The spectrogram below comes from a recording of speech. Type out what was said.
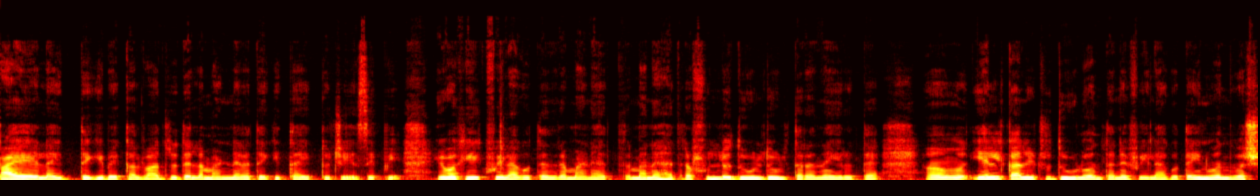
ಪಾಯ ಎಲ್ಲ ಇದು ತೆಗಿಬೇಕಲ್ವ? ಅದ್ರದ್ದೆಲ್ಲ ಮಣ್ಣೆಲ್ಲ ತೆಗಿತಾ ಇತ್ತು ಜೆ ಸಿ ಪಿ ಇವಾಗ ಹೇಗೆ ಫೀಲ್ ಆಗುತ್ತೆ ಅಂದರೆ ಮನೆ ಹತ್ರ ಮನೆ ಹತ್ರ ಫುಲ್ಲು ಧೂಳು ಧೂಳು ಥರನೇ ಇರುತ್ತೆ. ಎಲ್ಲಿ ಕಾಲಿಟ್ರು ಧೂಳು ಅಂತಲೇ ಫೀಲ್ ಆಗುತ್ತೆ. ಇನ್ನು ಒಂದು ವರ್ಷ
